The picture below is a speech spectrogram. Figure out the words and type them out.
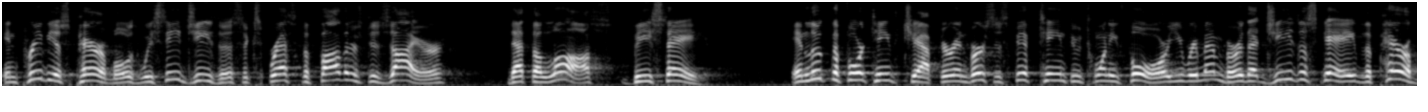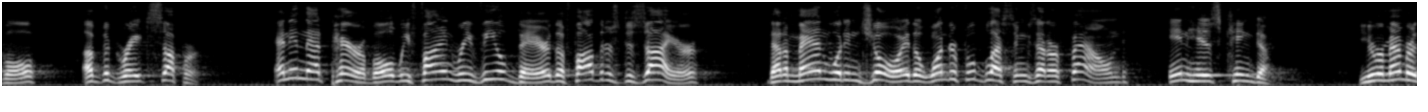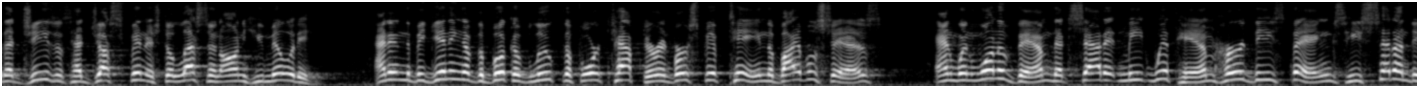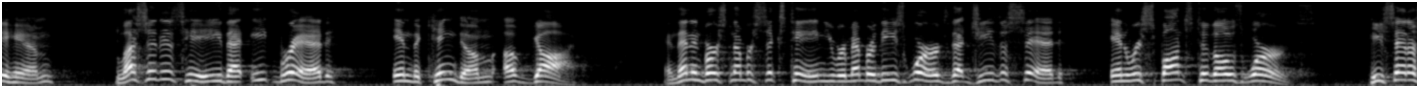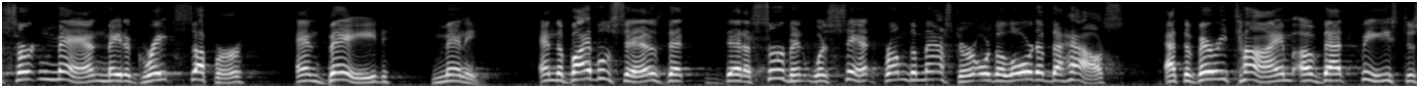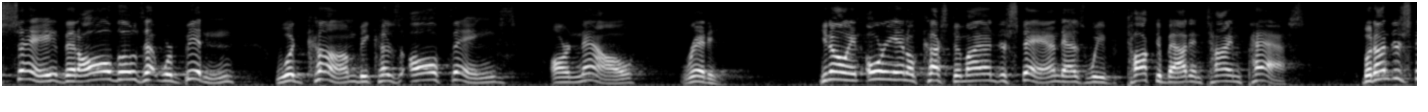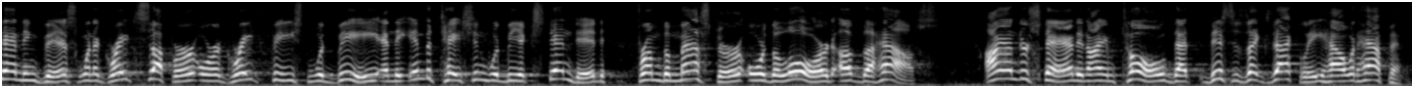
In previous parables, we see Jesus express the Father's desire that the lost be saved. In Luke, the 14th chapter, in verses 15 through 24, you remember that Jesus gave the parable of the Great Supper. And in that parable, we find revealed there the Father's desire that a man would enjoy the wonderful blessings that are found in his kingdom. You remember that Jesus had just finished a lesson on humility. And in the beginning of the book of Luke, the fourth chapter, in verse 15, the Bible says, And when one of them that sat at meat with him heard these things, he said unto him, Blessed is he that eat bread in the kingdom of God. And then in verse number 16, you remember these words that Jesus said in response to those words. He said, A certain man made a great supper and bade many. And the Bible says that, that a servant was sent from the master or the Lord of the house at the very time of that feast to say that all those that were bidden would come because all things are now ready. You know, in Oriental custom, I understand, as we've talked about in time past, but understanding this, when a great supper or a great feast would be, and the invitation would be extended from the master or the Lord of the house, I understand and I am told that this is exactly how it happened.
